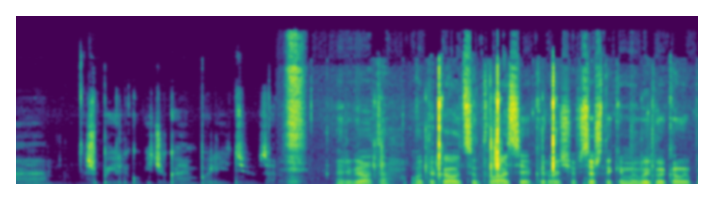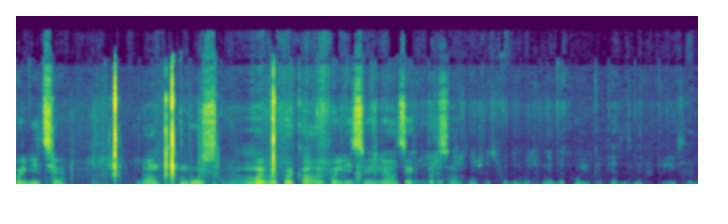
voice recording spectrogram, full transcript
е, шпильку і чекаємо поліцію. Зараз. Ребята, отака от ситуація. Коротше, все ж таки ми викликали поліцію. Он бус. Ми викликали поліцію для оцих персон. Щось видумати, вони бикують, капець з них поліція.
